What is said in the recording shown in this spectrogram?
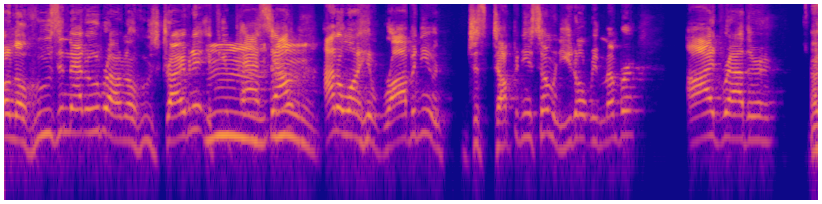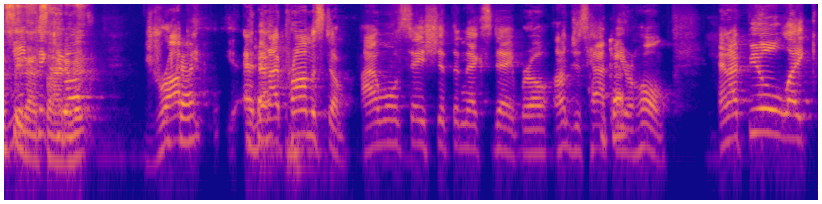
don't know who's in that Uber. I don't know who's driving it. If you Mm, pass out, mm. I don't want him robbing you and just dumping you somewhere you don't remember. I'd rather I see that pick side you of it. Up, drop Okay. you, and then I promised him I won't say shit the next day, bro. I'm just happy Okay. you're home. And I feel like,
